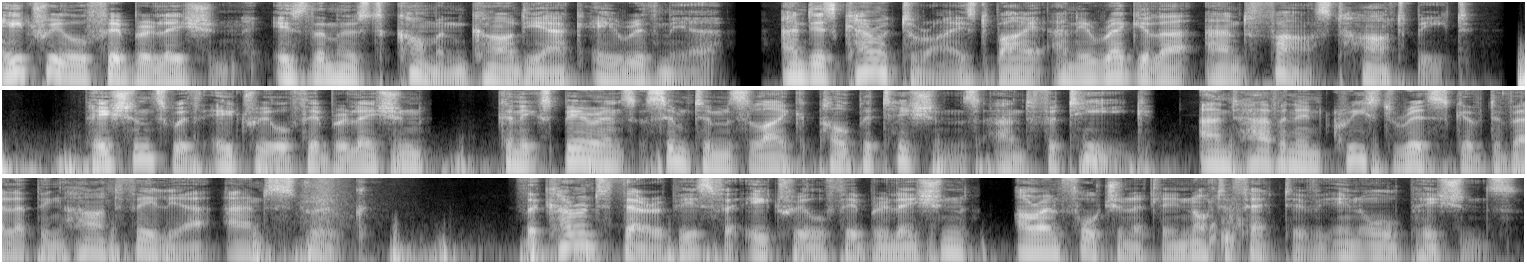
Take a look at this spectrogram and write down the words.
Atrial fibrillation is the most common cardiac arrhythmia and is characterized by an irregular and fast heartbeat. Patients with atrial fibrillation can experience symptoms like palpitations and fatigue and have an increased risk of developing heart failure and stroke. The current therapies for atrial fibrillation are unfortunately not effective in all patients.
